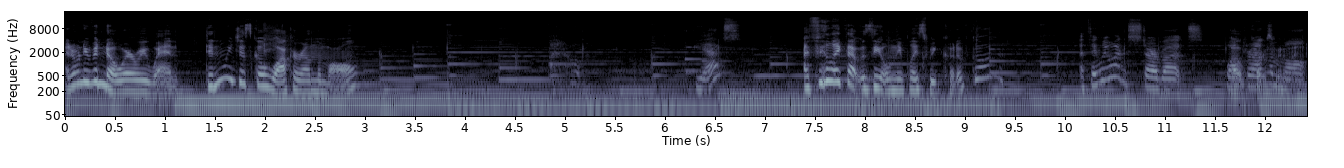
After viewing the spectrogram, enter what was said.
I don't even know where we went. Didn't we just go walk around the mall? I don't. Yes. I feel like that was the only place we could have gone. I think we went to Starbucks. Walked Oh, around the we mall.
